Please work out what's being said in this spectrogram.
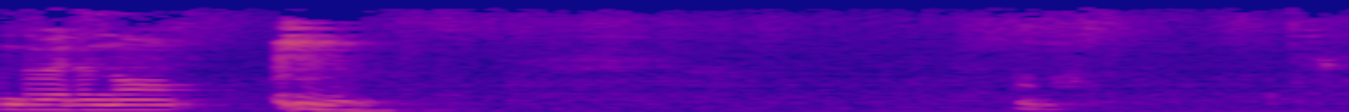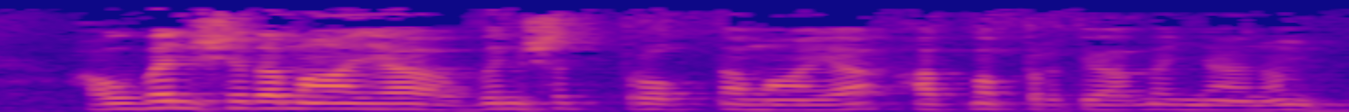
എന്ത് വരുന്നു? ഔപനിഷിതമായ ഉപനിഷത് പ്രോക്തമായ ആത്മപ്രത്യാത്മജ്ഞാനം.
